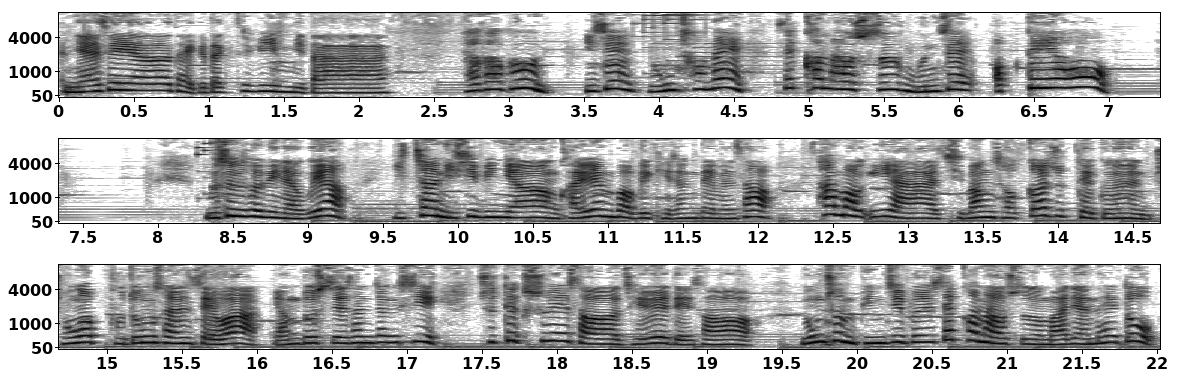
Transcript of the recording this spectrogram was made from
안녕하세요. 달그닥TV입니다. 여러분, 이제 농촌에 세컨하우스 문제 없대요. 무슨 소리냐고요? 2022년 관련 법이 개정되면서 3억 이하 지방 저가주택은 종합부동산세와 양도세 산정 시 주택 수에서 제외돼서 농촌 빈집을 세컨하우스로 마련해도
